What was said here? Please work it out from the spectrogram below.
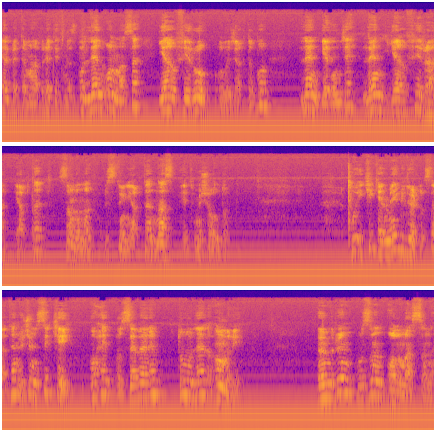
elbette mağfiret etmez. Bu len olmasa yağfiru olacaktı. Bu len gelince len yağfira yaptı. Sonunu üstün yaptı. Nasb etmiş oldu. Bu iki kelimeyi biliyorduk zaten. Üçüncüsü key. Uhibbu severim tulel umri. Ömrün uzun olmasını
